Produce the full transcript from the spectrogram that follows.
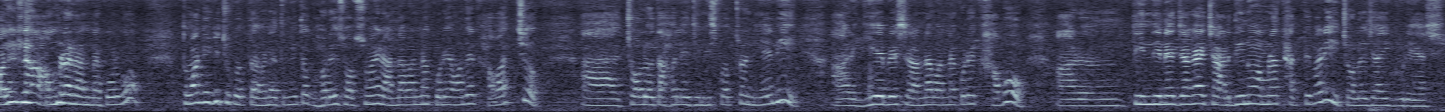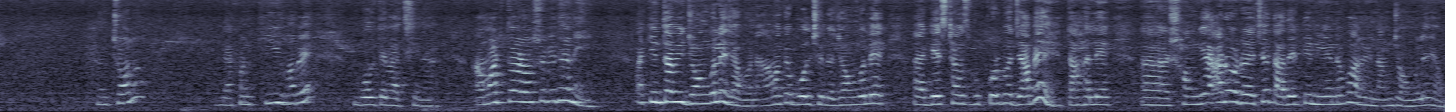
বলেন না, আমরা রান্না করব। তোমাকে কিছু করতে হবে না, তুমি তো ঘরে সবসময় রান্না বান্না করে আমাদের খাওয়াচ্ছ। চলো তাহলে জিনিসপত্র নিয়ে নিই আর গিয়ে বেশ রান্না বান্না করে খাব। আর তিন দিনের জায়গায় চার দিনও আমরা থাকতে পারি, চলো যাই ঘুরে আসি। চলো, এখন কি হবে বলতে পারছি না। আমার তো আর অসুবিধা নেই। কিন্তু আমি জঙ্গলে যাব না। আমাকে বলছিল, জঙ্গলে গেস্ট হাউস বুক করব, যাবে? তাহলে সঙ্গে আরও রয়েছে, তাদেরকে নিয়ে নেব, আমি নাম জঙ্গলে যাব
